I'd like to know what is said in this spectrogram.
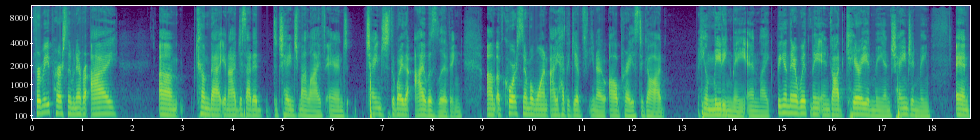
For me personally, whenever I um, come back and I decided to change my life and changed the way that I was living. Um, of course, number one, I had to give, you know, all praise to God. Him meeting me and like being there with me and God carrying me and changing me and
